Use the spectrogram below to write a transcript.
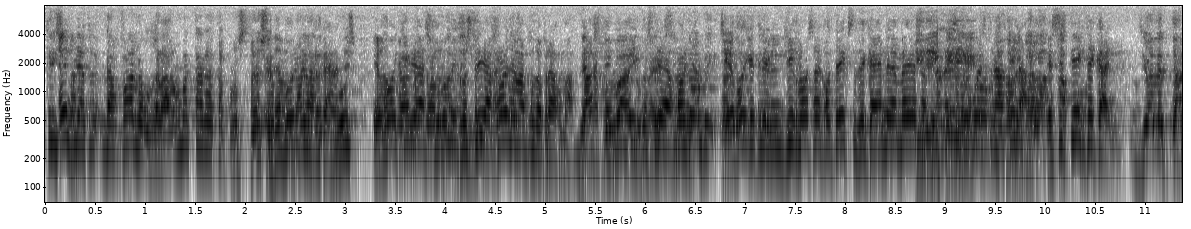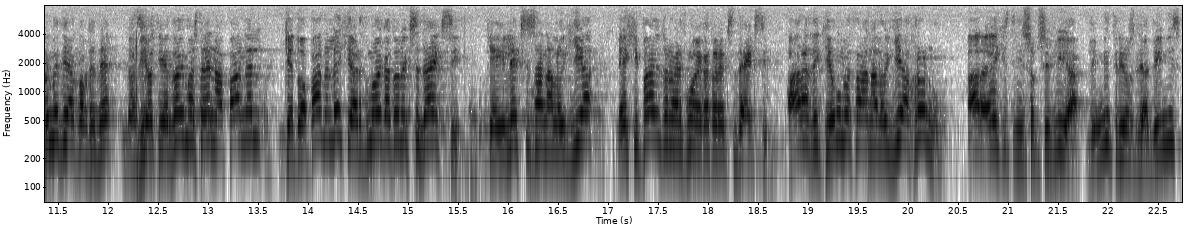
3.000 να βάλω γράμματα, να τα προσθέσω. Ε, δεν να μπορείτε να βάλω το κάνετε. αριθμούς, Εγώ να κύριε βγάλω ασχολούμαι τα 23 χρόνια με αυτό το πράγμα. Δεν Ασχολούμαι αμφιβάλλουμε. 23 χρόνια. Συγγνώμη, Εγώ για την ελληνική γλώσσα έχω τρέξει 19 μέρες από την αρχή που ήμουν στην Αθήνα. Εσείς τι έχετε κάνει; Δύο λεπτά. Μην με διακόπτετε, Να σας- διότι εδώ είμαστε ένα πάνελ και το πάνελ έχει έχει αριθμό 166. Και η λέξη αναλογία έχει πάλι τον αριθμό 166. Άρα δικαιούμεθα αναλογία χρόνου. Άρα έχει την ισοψηφία Δημήτριος Λιαντίνης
